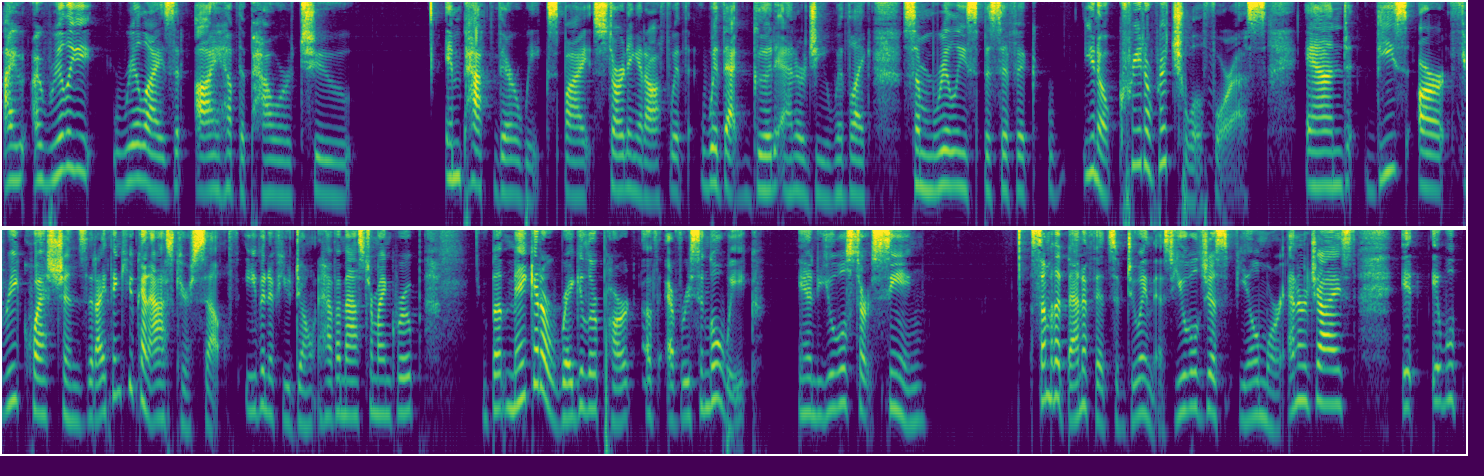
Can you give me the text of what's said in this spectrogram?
I, I really realize that I have the power to impact their weeks by starting it off with with that good energy with like some really specific you know create a ritual for us. And these are three questions that i think you can ask yourself even if you don't have a mastermind group but make it a regular part of every single week and you will start seeing some of the benefits of doing this. You will just feel more energized. It it will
